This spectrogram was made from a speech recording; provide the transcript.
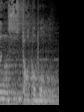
Unstoppable.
